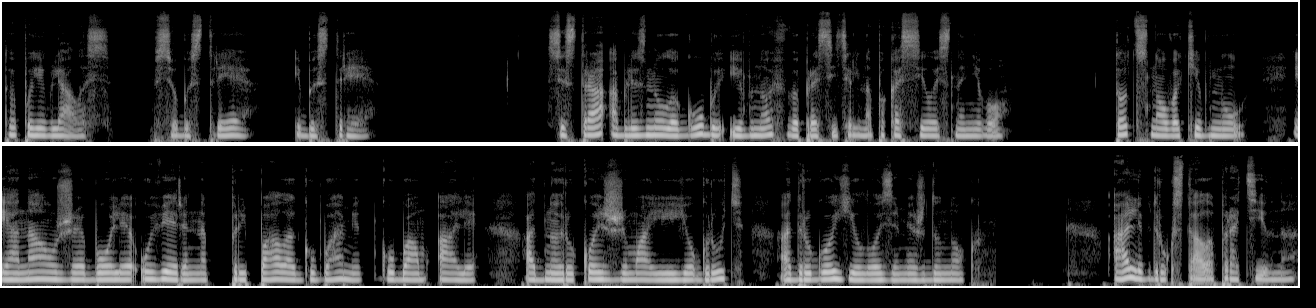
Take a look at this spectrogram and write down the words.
то появлялась все быстрее и быстрее. Сестра облизнула губы и вновь вопросительно покосилась на него. Тот снова кивнул, и она уже более уверенно припала губами к губам Али, одной рукой сжимая ее грудь, а другой елозя между ног. Али вдруг стало противно.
